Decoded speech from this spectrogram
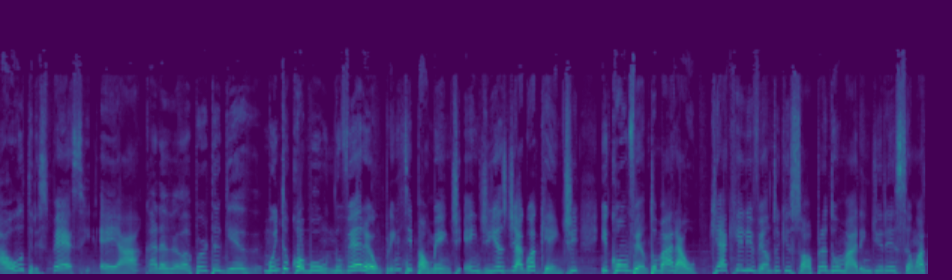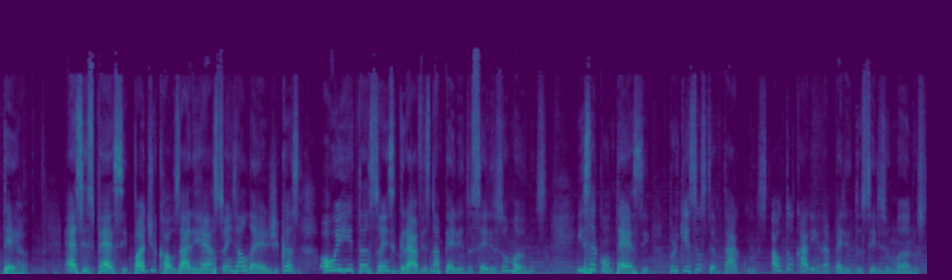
A outra espécie é a caravela portuguesa, muito comum no verão, principalmente em dias de água quente e com vento maral, que é aquele vento que sopra do mar em direção à terra. Essa espécie pode causar reações alérgicas ou irritações graves na pele dos seres humanos. Isso acontece porque seus tentáculos, ao tocarem na pele dos seres humanos,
